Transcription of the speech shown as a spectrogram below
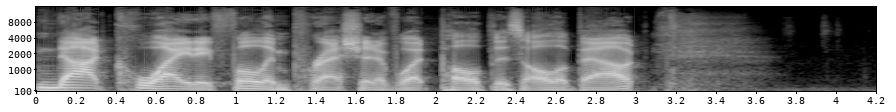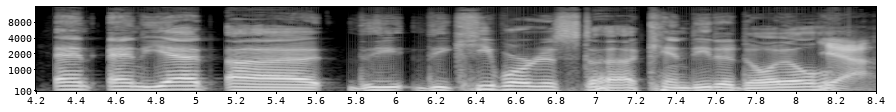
not quite a full impression of what Pulp is all about. and and yet uh the the keyboardist uh, Candida Doyle Yeah.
